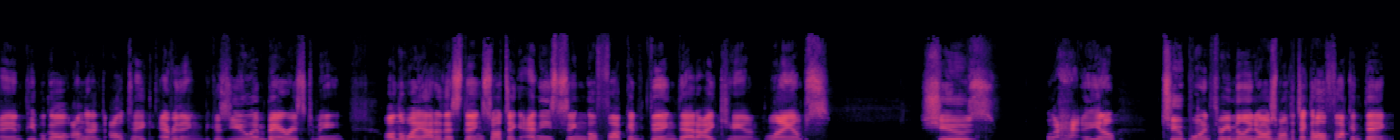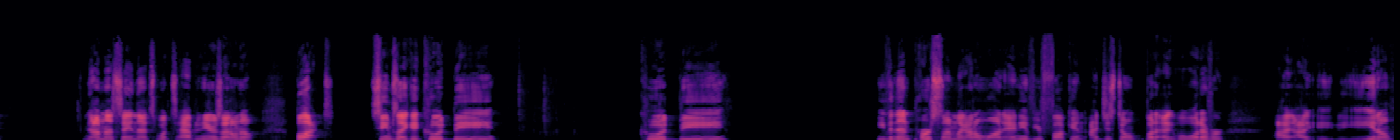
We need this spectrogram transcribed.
and people go, "I'm gonna, I'll take everything because you embarrassed me." on the way out of this thing. So I'll take any single fucking thing that I can lamps, shoes, you know, $2.3 million a month. I'll take the whole fucking thing. Now, I'm not saying that's what's happening here, is I don't know. But seems like it could be. Could be. Even then, personally, I'm like, I don't want any of your fucking. I just don't. But uh, I, whatever. I, I, you know,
